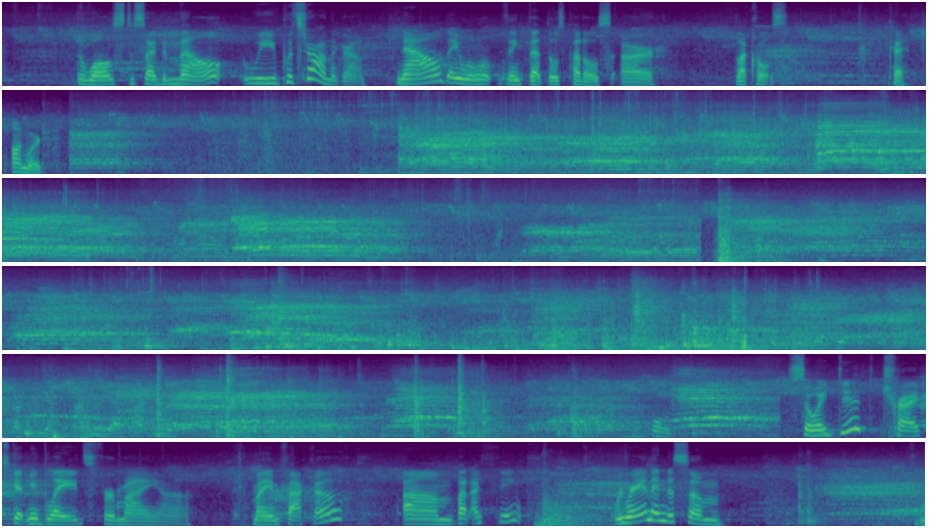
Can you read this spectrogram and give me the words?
the walls decide to melt, we put straw on the ground. Now they won't think that those puddles are black holes. Okay, onward. So I did try to get new blades for my uh, my Infaco, um, but I think we ran into some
